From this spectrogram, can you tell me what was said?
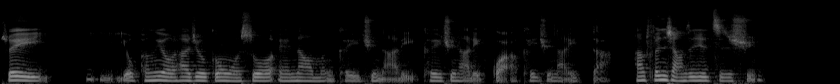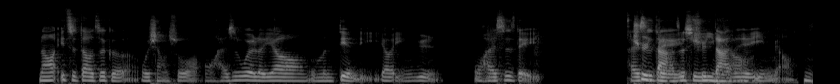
所以有朋友他就跟我说，哎，那我们可以去哪里？可以去哪里挂？可以去哪里打？他分享这些资讯，然后一直到这个，我想说，我还是为了要我们店里要营运，我还是得还是得去打这些疫苗。嗯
